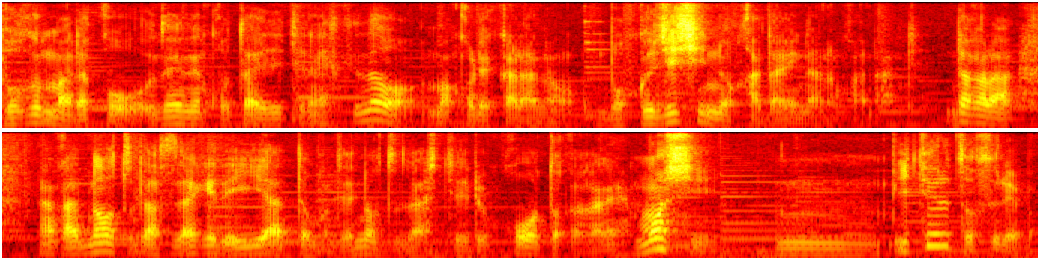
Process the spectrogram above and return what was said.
僕まだこう全然答え出てないですけど、まあ、これからの僕自身の課題なのかなって。だからなんかノート出すだけでいいやと思ってノート出してる子とかがねもしうんいてるとすれば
